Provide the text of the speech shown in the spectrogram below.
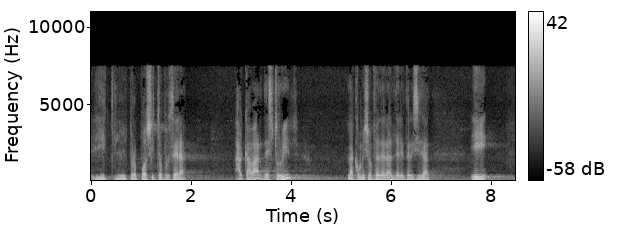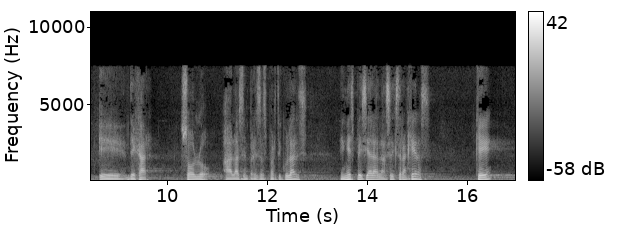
Y el propósito pues era acabar, destruir la Comisión Federal de Electricidad y eh, dejar solo a las empresas particulares, en especial a las extranjeras, que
